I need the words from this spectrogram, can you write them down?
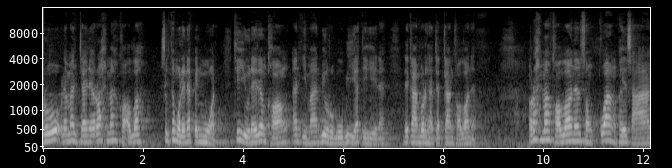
รู้และมั่นใจในรหมะของอัลลอฮ์ซึ่งทั้งหมดเลยนะเป็นหมวดที่อยู่ในเรื่องของอันอีมานบิรูบูบียะติฮีนะในการบริหารจัดการของอัลลอฮ์เนี่ยรหมะของอัลลอฮ์นั้นทรงกว้างไพศาล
